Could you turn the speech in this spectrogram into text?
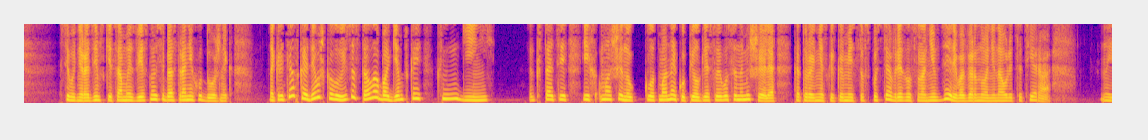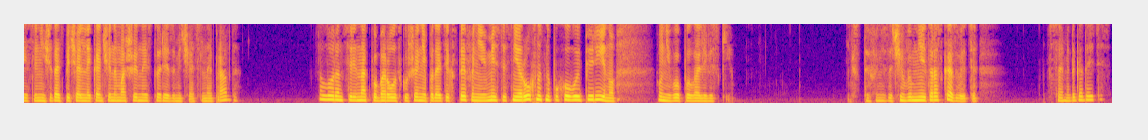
Сегодня Радимский самый известный у себя в стране художник — а крестьянская девушка Луиза стала богемской княгиней. Кстати, их машину Клод Мане купил для своего сына Мишеля, который несколько месяцев спустя врезался на ней в дерево в Верноне на улице Тьера. Если не считать печальной кончины машины, история замечательная, правда? Лорен Серенак поборол искушение подойти к Стефани и вместе с ней рухнуть на пуховую перину. У него пылали виски. «Стефани, зачем вы мне это рассказываете?» «Сами догадайтесь».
